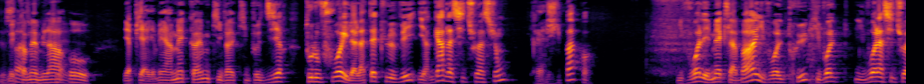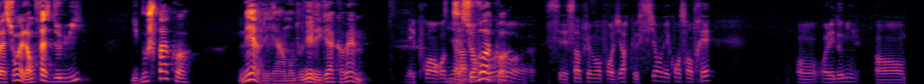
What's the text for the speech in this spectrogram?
Mais ça, quand même là, oh, et puis il y avait un mec quand même qui va, qui peut dire, tout le fois, il a la tête levée, il regarde la situation, il réagit pas quoi. Il voit les mecs là-bas, il voit le truc, il voit, le- il voit la situation, elle est en face de lui, il bouge pas quoi. Merde, il y a un moment donné les gars quand même. Mais pour en revenir Ça à se voit, Bordeaux, euh, c'est simplement pour dire que si on est concentré, on, on les domine. En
